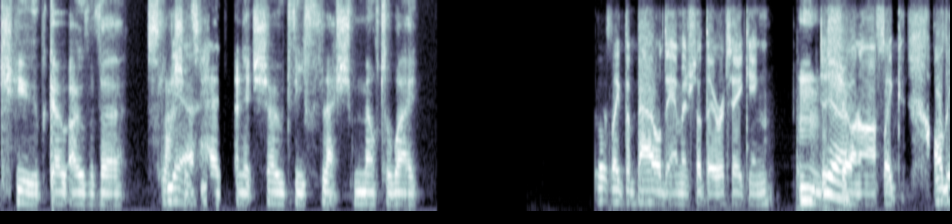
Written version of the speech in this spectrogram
cube go over the slasher's head and it showed the flesh melt away It was like the battle damage that they were taking. Mm. just Yeah. showing off like all the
